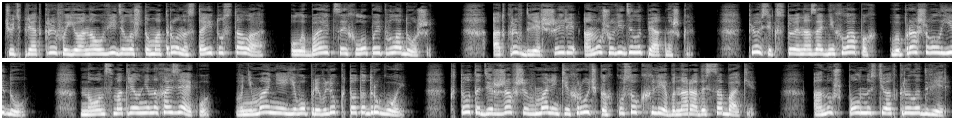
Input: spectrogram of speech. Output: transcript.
Чуть приоткрыв ее, она увидела, что Матрона стоит у стола, улыбается и хлопает в ладоши. Открыв дверь шире, Ануш увидела пятнышко. Песик, стоя на задних лапах, выпрашивал еду. Но он смотрел не на хозяйку, внимание его привлек кто-то другой, кто-то, державший в маленьких ручках кусок хлеба на радость собаки. Ануш полностью открыла дверь.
